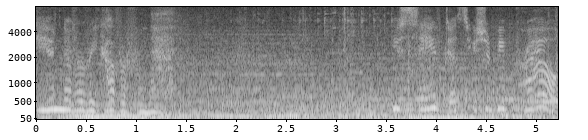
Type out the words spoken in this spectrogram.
You'd never recover from that. You saved us. You should be proud.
